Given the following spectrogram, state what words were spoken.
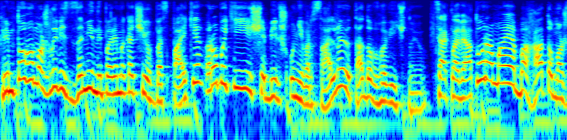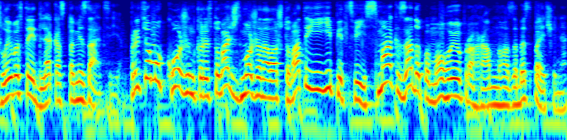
Крім того, можливість заміни перемикачів без пайки робить її ще більш універсальною та довговічною. Ця клавіатура має багато можливостей для кастомізації. При цьому кожен користувач зможе налаштувати її під свій смак за допомогою програмного забезпечення,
